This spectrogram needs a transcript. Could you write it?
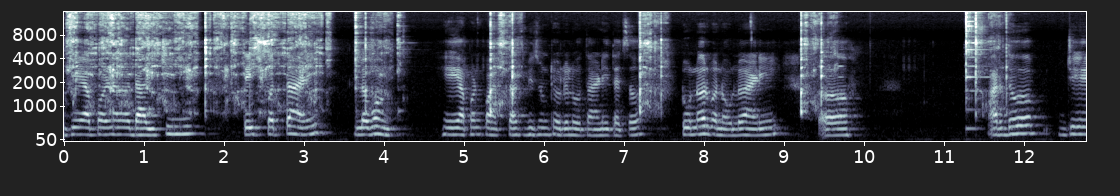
जे आपण दालचिनी तेजपत्ता आणि लवंग हे आपण पाच तास भिजून ठेवलेलं होतं आणि त्याचं टोनर बनवलं आणि अर्ध जे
